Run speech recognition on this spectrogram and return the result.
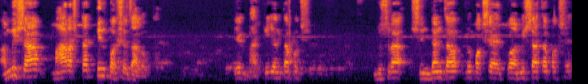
अमित शहा महाराष्ट्रात तीन पक्ष चालवतात एक भारतीय जनता पक्ष दुसरा शिंदेचा जो पक्ष आहे तो अमित शहाचा पक्ष आहे.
